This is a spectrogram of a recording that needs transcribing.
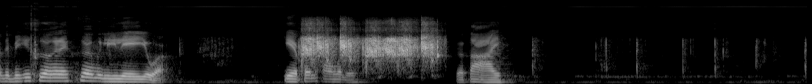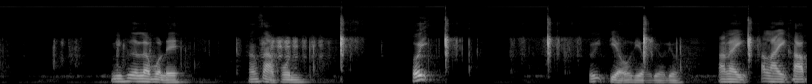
อาจจะเป็นแค่เครื่องก็ได้เครื่องมันรีเลย์อยู่อะเกียร์เป็นทองกันเลยเดี๋ยวตาย นี่เพื่อนเราหมดเลย ทั้งสามคน เฮ้ย เฮ้ย เดี๋ยวเดี๋ยวเดี๋ยวเดี๋ยวอะไรอะไรครับ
